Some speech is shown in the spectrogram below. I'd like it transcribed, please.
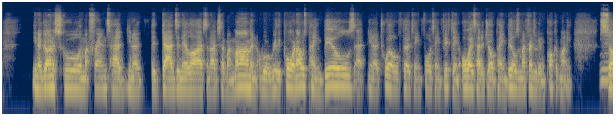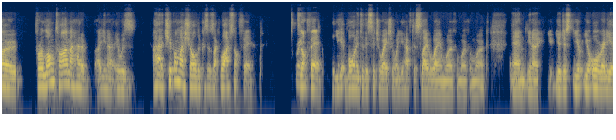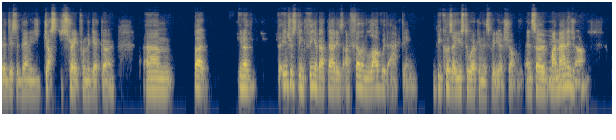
you know, going to school and my friends had, you know, the dads in their lives and I just had my mom and we were really poor and I was paying bills at, you know, 12, 13, 14, 15, always had a job paying bills and my friends were getting pocket money. Mm. So for a long time, I had a, you know, it was I had a chip on my shoulder because it was like life's not fair. It's right. not fair you get born into this situation where you have to slave away and work and work and work, and mm-hmm. you know you're just you're, you're already at a disadvantage just straight from the get go. Um, but you know the interesting thing about that is I fell in love with acting because I used to work in this video shop, and so my mm-hmm. manager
